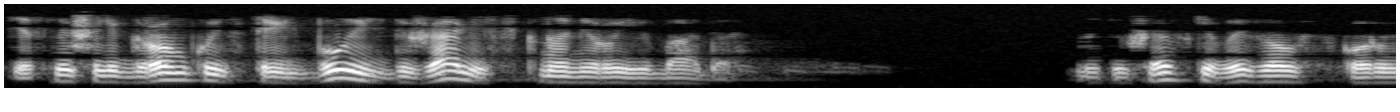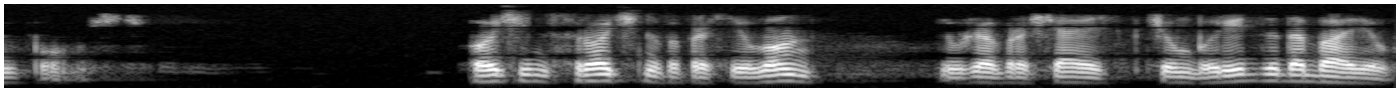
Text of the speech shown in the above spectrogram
Все слышали громкую стрельбу и сбежались к номеру Ибада. Матюшевский вызвал скорую помощь. «Очень срочно», — попросил он, и уже обращаясь к Чумбуридзе, добавил,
